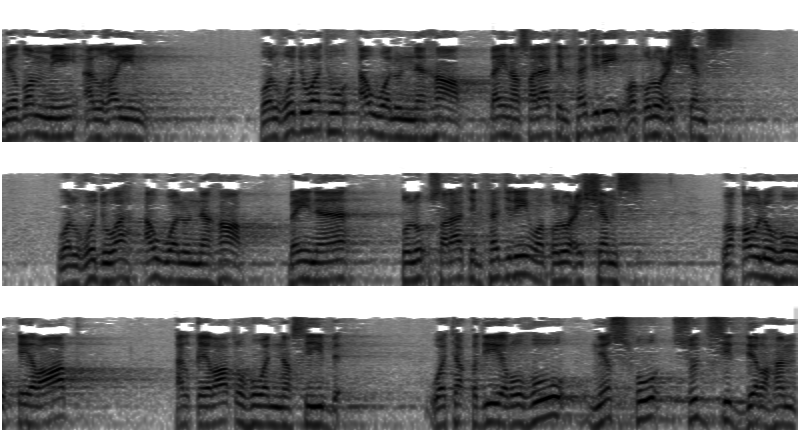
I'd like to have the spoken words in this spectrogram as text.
بضم الغين. والغدوة أول النهار بين صلاة الفجر وطلوع الشمس. والغدوة أول النهار بين صلاة الفجر وطلوع الشمس. وقوله قيراط القيراط هو النصيب وتقديره نصف سدس الدرهم.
